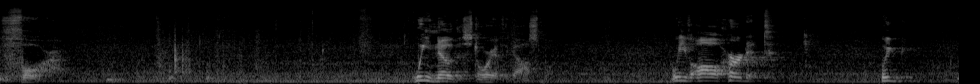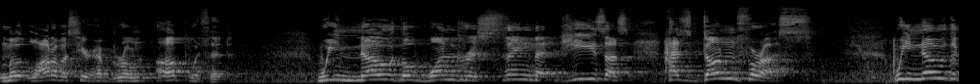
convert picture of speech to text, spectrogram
for? We know the story of the gospel. We've all heard it. We, a lot of us here have grown up with it. We know the wondrous thing that Jesus has done for us. We know the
